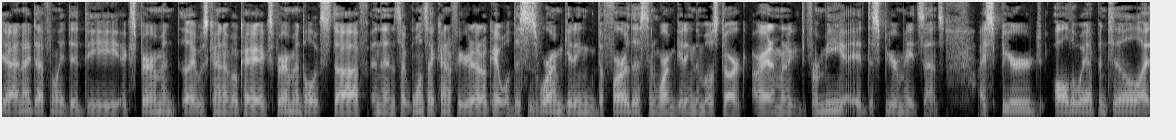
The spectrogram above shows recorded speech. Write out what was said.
yeah, and I definitely did the experiment. uh, It was kind of okay, experimental stuff, and then it's like once I kind of figured out, okay, well, this is where I'm getting the farthest and where I'm getting the most dark. All right, I'm gonna. For me, it, the spear made sense. I speared all the way up until I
